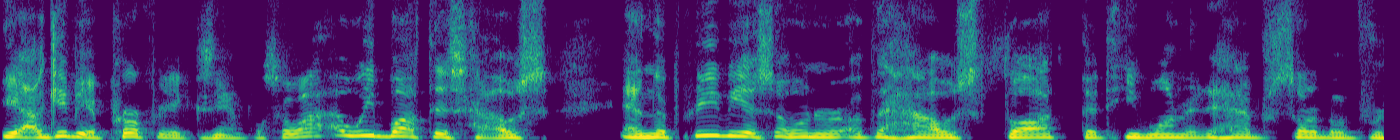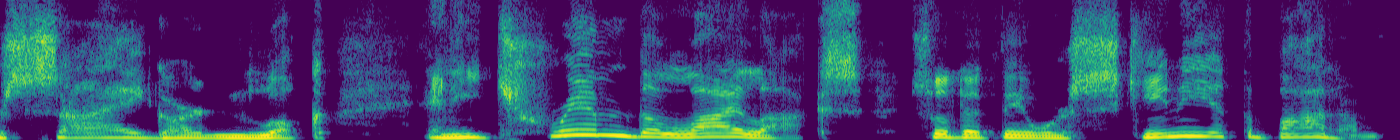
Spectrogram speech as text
Yeah, I'll give you a perfect example. So I, we bought this house, and the previous owner of the house thought that he wanted to have sort of a Versailles garden look. And he trimmed the lilacs so that they were skinny at the bottom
